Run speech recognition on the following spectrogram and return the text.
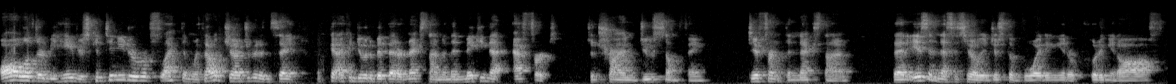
All of their behaviors continue to reflect them without judgment and say, okay, I can do it a bit better next time. And then making that effort to try and do something different the next time that isn't necessarily just avoiding it or putting it off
